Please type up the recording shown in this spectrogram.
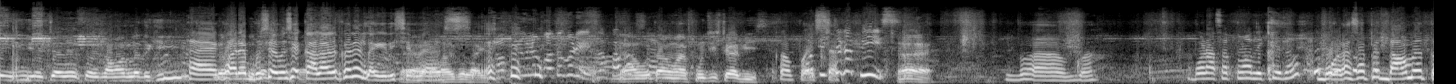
এই হচ্ছে যে জামাগুলো দেখি। হ্যাঁ ঘরে বসে বসে কালার করে লাগিয়ে দিচ্ছে ব্যাস। কত করে? না ওটা আমার পঁচিশ টাকা পিস পয়সা? টাকা পিস হ্যাঁ। বাবা। বড়া সাপ তোমার দেখিয়ে দাও। বড়া সাপের দাম এত?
